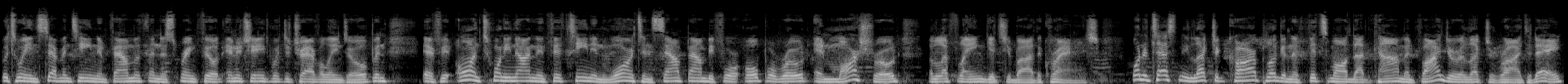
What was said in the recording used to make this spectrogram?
between 17 and Falmouth and the Springfield interchange, but the travel lanes are open. If you're on 29 and 15 in Warrenton southbound before Opal Road and Marsh Road, the left lane gets you by the crash. Want to test an electric car? Plug into fitzmall.com and find your electric ride today.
